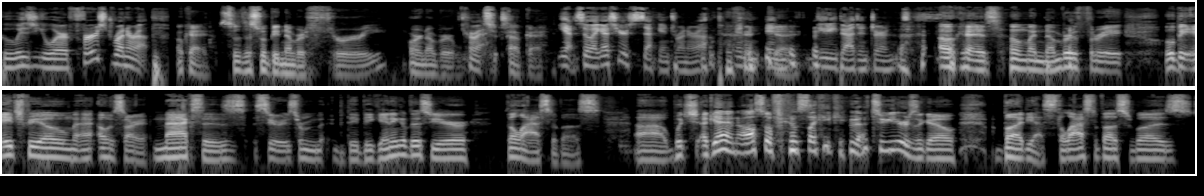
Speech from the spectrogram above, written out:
Who is your first runner-up? Okay, so this would be number three or number Correct. two? Okay. Yeah, so I guess you're second runner-up in, in Okay. beauty pageant terms. Okay, so my number three will be HBO. Ma- oh, sorry, Max's series from the beginning of this year, The Last of Us, uh, which again also feels like it came out two years ago. But yes, The Last of Us was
